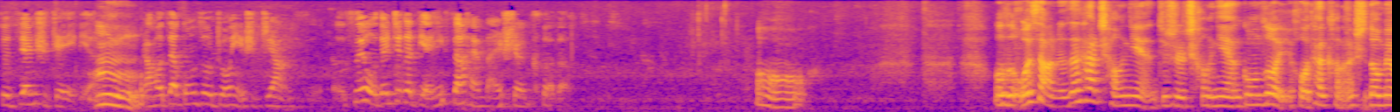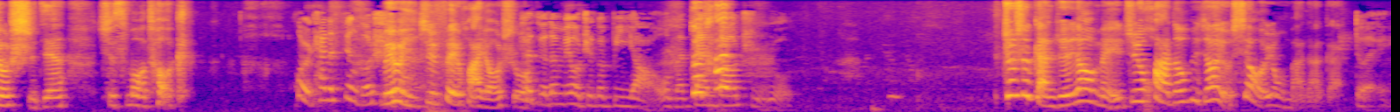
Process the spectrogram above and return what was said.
就坚持这一点，嗯，然后在工作中也是这样子，所以我对这个点印象还蛮深刻的。哦，我我想着在他成年就是成年工作以后，他可能是都没有时间去 small talk。或者他的性格是没有一句废话要说，他觉得没有这个必要，我们单刀直入，就是感觉要每一句话都比较有效用吧，大概。对，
